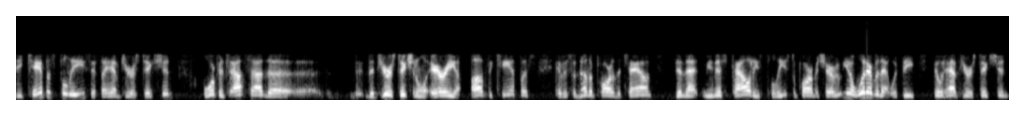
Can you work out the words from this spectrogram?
the campus police, if they have jurisdiction, or if it's outside the the jurisdictional area of the campus, if it's another part of the town, then that municipality's police department, sheriff, you know, whatever that would be, that would have jurisdiction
